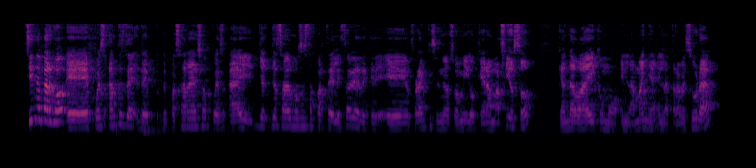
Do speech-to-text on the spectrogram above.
Sin embargo, eh, pues antes de, pasar a eso, pues hay, ya, sabemos esta parte de la historia de que eh, Frankie se unió a su amigo que era mafioso, que andaba ahí como en la maña, en la travesura,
